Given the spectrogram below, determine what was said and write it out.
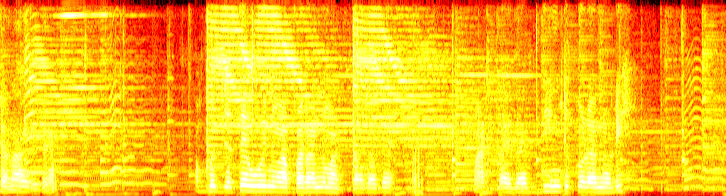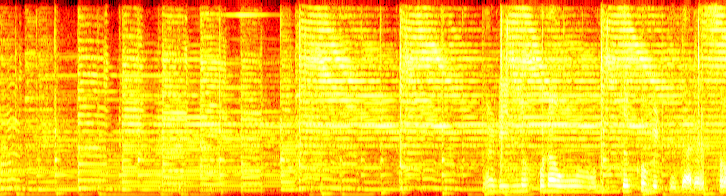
ಚೆನ್ನಾಗಿದೆ ಹಬ್ಬದ ಜೊತೆ ಹೂವಿನ ವ್ಯಾಪಾರನೂ ಮಾಡ್ತಾ ಇರೋದೆ ಮಾಡ್ತಾ ಇದ್ದಾರೆ. ದಿಂಡು ಕೂಡ ನೋಡಿ. ನೋಡಿ, ಇಲ್ಲೂ ಕೂಡ ಹೂ ಉದ್ದಕ್ಕೂ ಬಿಟ್ಟಿದ್ದಾರೆ. ಸೊ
